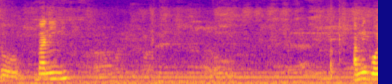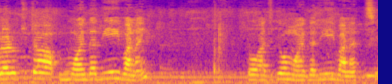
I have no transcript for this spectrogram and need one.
তো বানিয়ে আমি গোলা রুটিটা ময়দা দিয়েই বানাই। তো আজকেও ময়দা দিয়েই বানাচ্ছি।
